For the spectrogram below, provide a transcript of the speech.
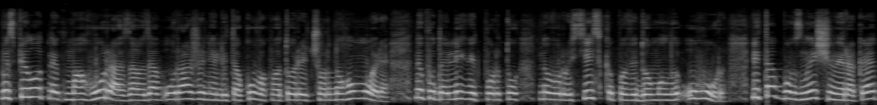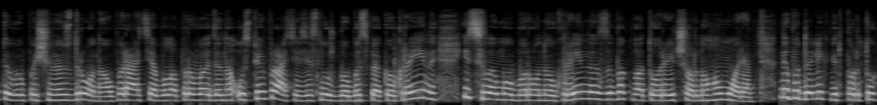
Безпілотник Магура завдав ураження літаку в акваторії Чорного моря. Неподалік від порту Новоросійська повідомили УГУР. Літак був знищений ракетою, випущеною з дрона. Операція була проведена у співпраці зі службою безпеки України і силами оборони України з акваторії Чорного моря, неподалік від порту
